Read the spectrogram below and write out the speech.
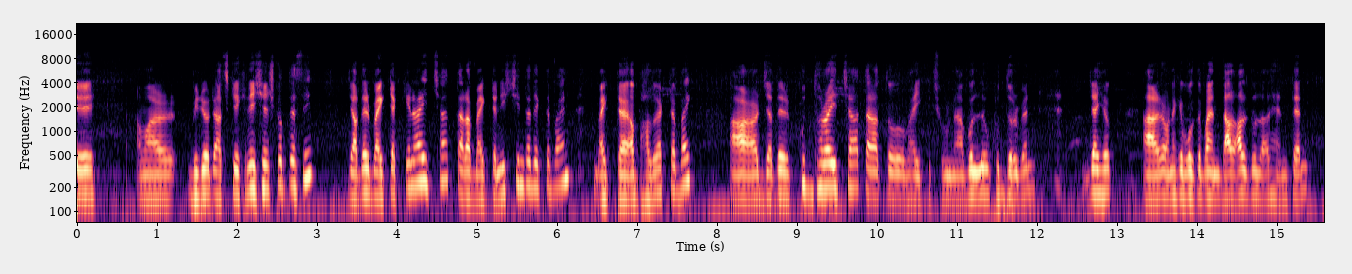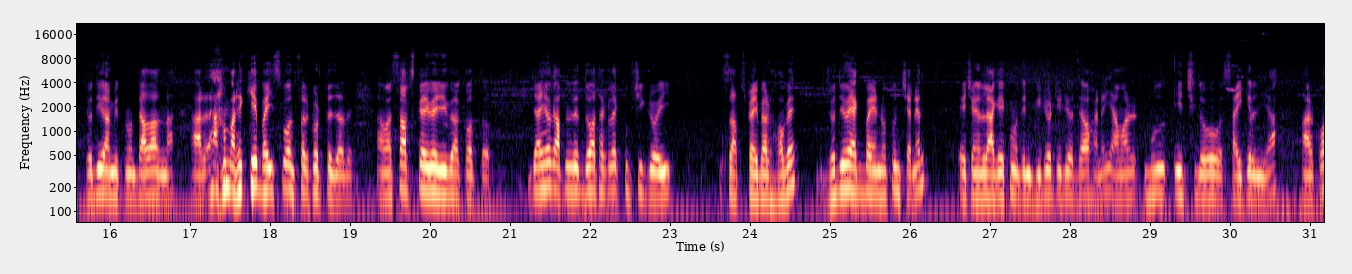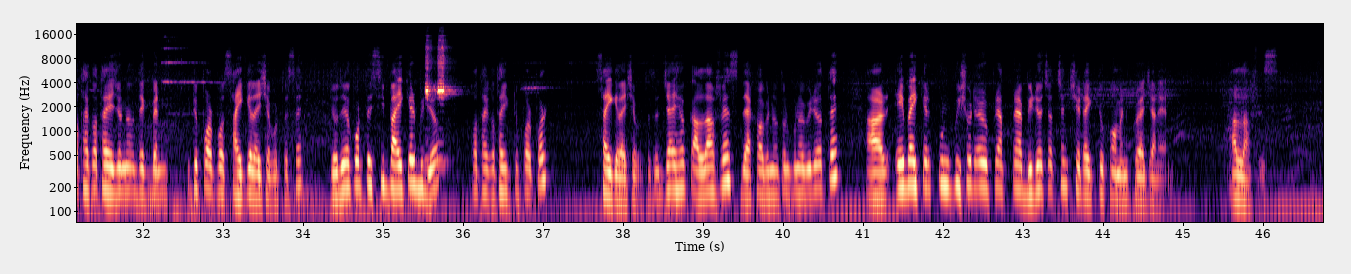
আমার ভিডিওটা আজকে এখানেই শেষ করতেছি। যাদের বাইকটা কেনার ইচ্ছা, তারা বাইকটা নিশ্চিন্তে দেখতে পারেন। বাইকটা ভালো একটা বাইক আর যাদের খুদ ধরার ইচ্ছা, তারা তো ভাই কিছু না বললেও খুদ ধরবেন। যাই হোক, আর অনেকে বলতে পারেন, দালাল দুলাল হ্যান ত্যান যদিও আমি কোনো দালাল না, আর আমার কে ভাই স্পন্সর করতে যাবে? আমার সাবস্ক্রাইবারই বা কত? যাই হোক, আপনাদের দোয়া থাকলে খুব শীঘ্রই সাবস্ক্রাইবার হবে। যদিও একবারে নতুন চ্যানেল এই চ্যানেলে আগে কোনো দিন ভিডিও টিডিও দেওয়া হয় নাই আমার মূল ই ছিল সাইকেল নিয়ে আর কথা কথা এই জন্য দেখবেন একটু পরপর সাইকেল এসে পড়তেছে। যদিও করতেছি বাইকের ভিডিও কথায় কথায় একটু পরপর সাইকেল এসে পড়তেছে। যাই হোক, আল্লাহ হাফেজ, দেখা হবে নতুন কোনো ভিডিওতে আর এই বাইকের কোন বিষয়টার উপরে আপনারা ভিডিও চাচ্ছেন, সেটা একটু কমেন্ট করে জানেন। আল্লাহ হাফেজ।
